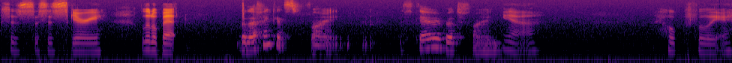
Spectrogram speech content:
This is this is scary, a little bit. but I think it's fine. Scary but fine. Yeah. Hopefully.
